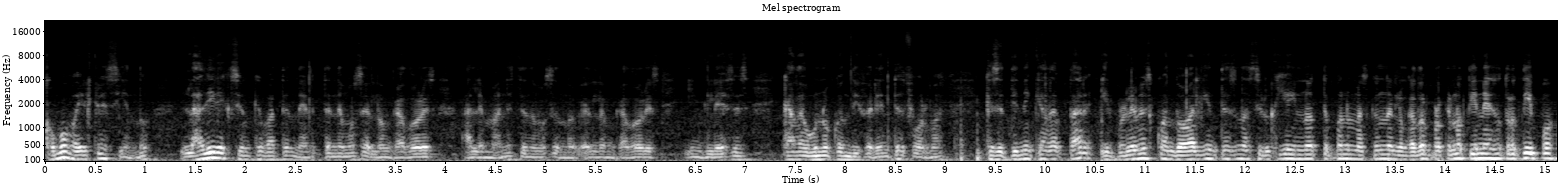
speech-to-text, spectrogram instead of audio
cómo va a ir creciendo, la dirección que va a tener. Tenemos elongadores alemanes, tenemos elongadores ingleses, cada uno con diferentes formas que se tienen que adaptar. Y el problema es cuando alguien te hace una cirugía y no te pone más que un elongador porque no tienes otro tipo.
